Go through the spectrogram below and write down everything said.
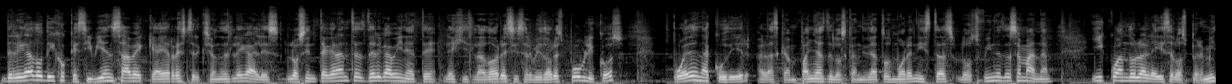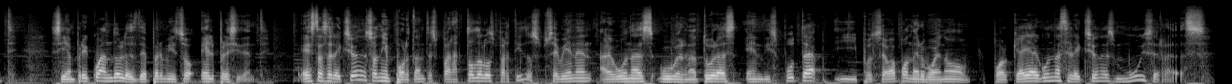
Delegado dijo que si bien sabe que hay restricciones legales, los integrantes del gabinete, legisladores y servidores públicos pueden acudir a las campañas de los candidatos morenistas los fines de semana y cuando la ley se los permite, siempre y cuando les dé permiso el presidente. Estas elecciones son importantes para todos los partidos. Se vienen algunas gubernaturas en disputa y pues se va a poner bueno porque hay algunas elecciones muy cerradas.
